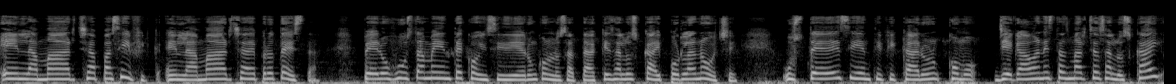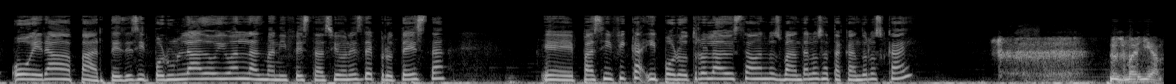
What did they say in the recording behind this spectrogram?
en la marcha pacífica, en la marcha de protesta, pero justamente coincidieron con los ataques a los CAI por la noche. ¿Ustedes identificaron cómo llegaban estas marchas a los CAI o era aparte? Es decir, por un lado iban las manifestaciones de protesta eh, pacífica y por otro lado estaban los vándalos atacando los CAI. Luz María,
